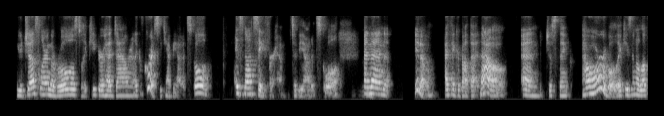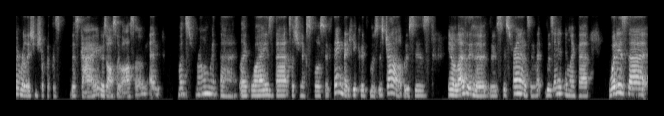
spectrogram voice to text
you just learn the rules to like keep your head down you're like of course he can't be out at school it's not safe for him to be out at school. Mm-hmm. And then you know i think about that now and just think how horrible like he's in a loving relationship with this this guy who's also awesome. And what's wrong with that? Like why is that such an explosive thing that he could lose his job lose his you know livelihood lose his friends lose anything like that? What is that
